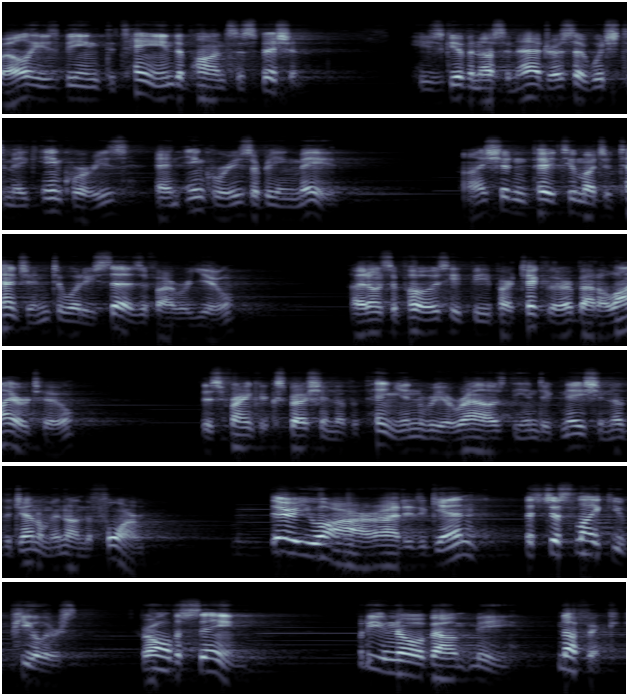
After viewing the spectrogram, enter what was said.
Well, he's being detained upon suspicion. He's given us an address at which to make inquiries, and inquiries are being made. I shouldn't pay too much attention to what he says if I were you. I don't suppose he'd be particular about a lie or two. This frank expression of opinion rearoused the indignation of the gentleman on the form. There you are at it again. That's just like you peelers. You're all the same. What do you know about me? Nothink.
